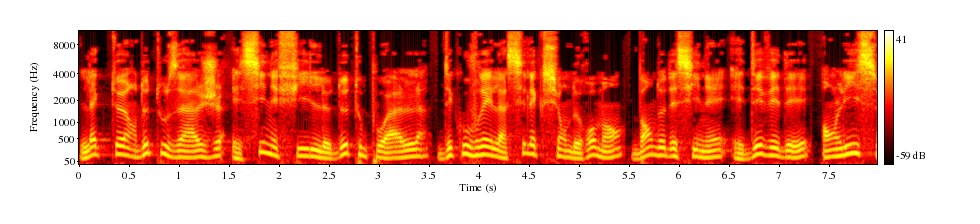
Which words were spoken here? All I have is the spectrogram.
Lecteur de tous âges et cinéphile de tout poil, découvrez la sélection de romans, bandes dessinées et DVD en lice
